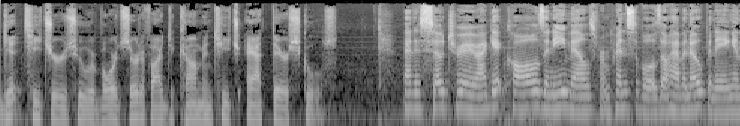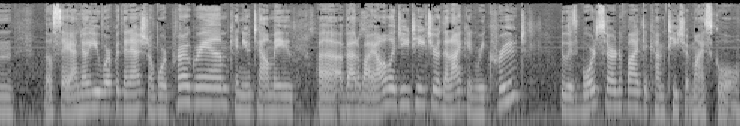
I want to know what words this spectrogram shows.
get teachers who were board certified to come and teach at their schools. That is so true. I get calls and emails from principals. They'll have an opening and they'll say, I know you work with the National Board Program. Can you tell me uh, about a biology teacher that I can recruit who is board certified to come teach at my school?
